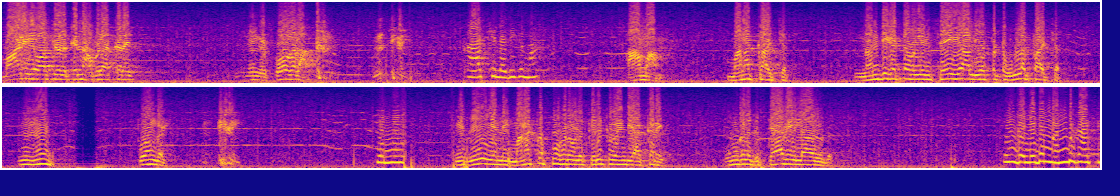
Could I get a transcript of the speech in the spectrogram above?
மாளிகை என்ன அவ்வளவு அக்கறை? நீங்கள் போகலாம். காய்ச்சல் அதிகமா? ஆமாம். மனக்காய்ச்சல். நந்தி கட்டவர்களின் செய்கால் ஏற்பட்ட உள்ள காய்ச்சல். போங்கள். என்ன? இது என்னை மணக்கப் போகிறவர்களுக்கு இருக்க வேண்டிய அக்கறை. உங்களுக்கு தேவையில்லாதது. உங்களிடம் அன்பு காட்ட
